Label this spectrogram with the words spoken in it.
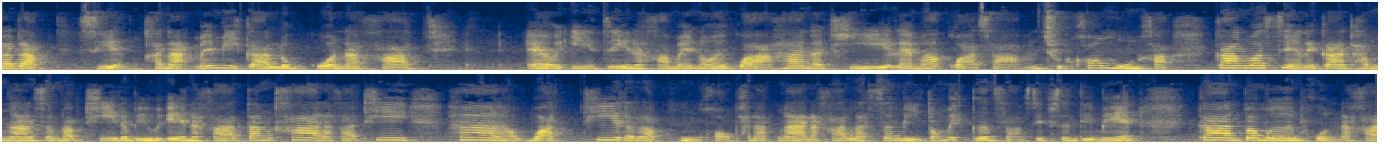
ระดับเสียงขณะไม่มีการรบกวนนะคะ LEG นะคะไม่น้อยกว่า 5 นาที และมากกว่า 3 ชุดข้อมูลค่ะ การวัดเสียงในการทำงานสำหรับ TWA นะคะ ตั้งค่านะคะที่ 5 วัดที่ระดับหูของพนักงานนะคะ รัศมีต้องไม่เกิน 30เซนติเมตรการประเมินผลนะคะ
